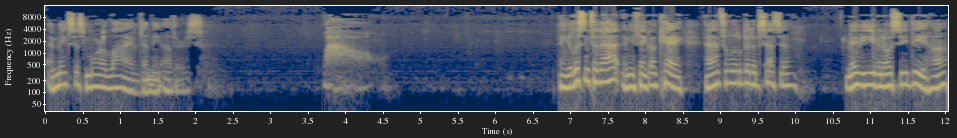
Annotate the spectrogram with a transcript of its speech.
and makes us more alive than the others. Wow. And you listen to that and you think, okay, that's a little bit obsessive. Maybe even OCD, huh?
